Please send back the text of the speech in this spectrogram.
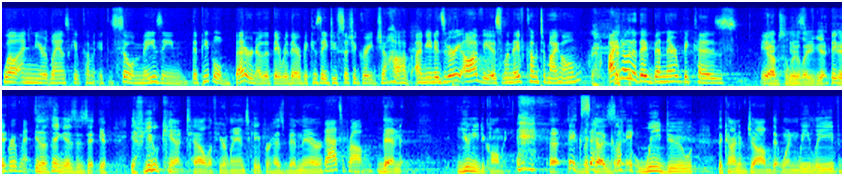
Well, and your landscape company, it's so amazing that people better know that they were there because they do such a great job. I mean, it's very obvious when they've come to my home. I know that they've been there because Absolutely. Yeah, big it- improvement. you know, the thing is, is that if, if you can't tell if your landscaper has been there, That's a problem. then you need to call me. Uh, Because we do the kind of job that when we leave,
